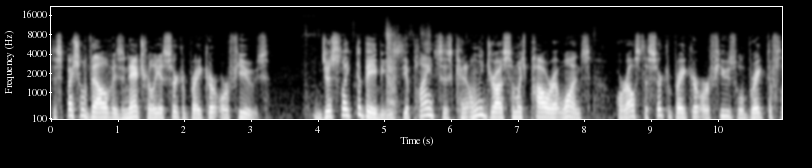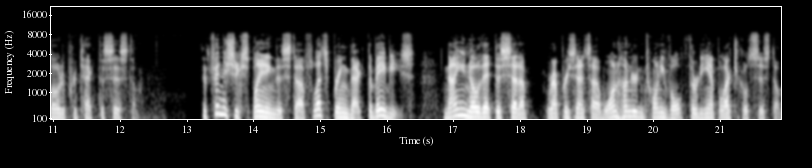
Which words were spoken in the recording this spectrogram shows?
The special valve is naturally a circuit breaker or fuse. Just like the babies, the appliances can only draw so much power at once, or else the circuit breaker or fuse will break the flow to protect the system. To finish explaining this stuff, let's bring back the babies. Now you know that this setup represents a 120 volt 30 amp electrical system.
